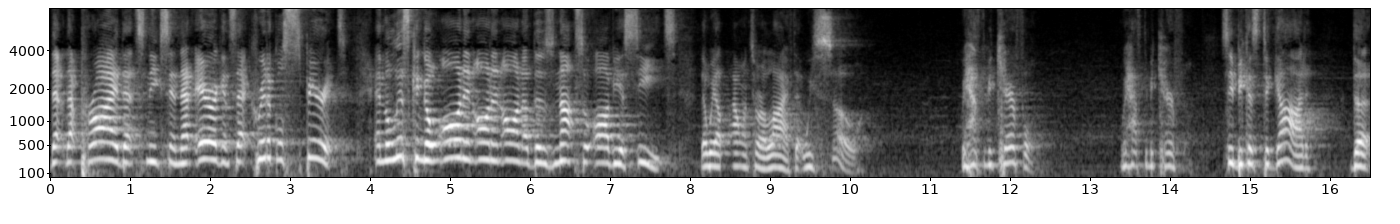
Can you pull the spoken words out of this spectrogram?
that, that pride that sneaks in, that arrogance, that critical spirit. And the list can go on and on and on of those not so obvious seeds that we allow into our life, that we sow. We have to be careful. We have to be careful. See, because to God, the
